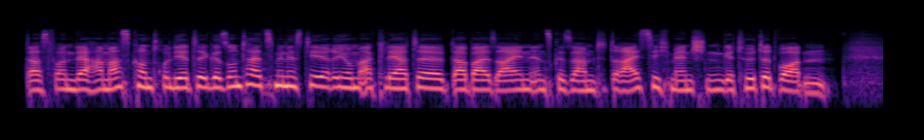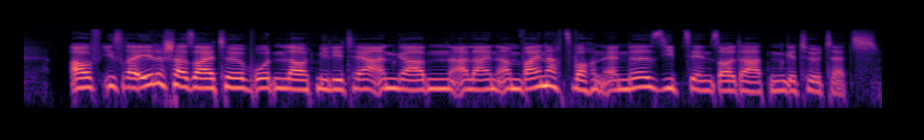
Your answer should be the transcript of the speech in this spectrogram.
Das von der Hamas kontrollierte Gesundheitsministerium erklärte, dabei seien insgesamt 30 Menschen getötet worden. Auf israelischer Seite wurden laut Militärangaben allein am Weihnachtswochenende 17 Soldaten getötet.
